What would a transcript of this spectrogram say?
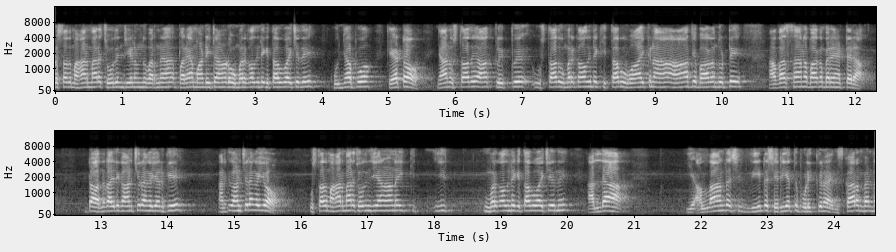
ഉസ്താദ് മഹാന്മാരെ ചോദ്യം ചെയ്യണം എന്ന് പറഞ്ഞ പറയാൻ വേണ്ടിയിട്ടാണോ ഉമർ ഖാദിന്റെ കിതാബ് വായിച്ചത്? കുഞ്ഞാപ്പോ കേട്ടോ? ഞാൻ ഉസ്താദ് ആ ക്ലിപ്പ് ഉസ്താദ് ഉമർ കിതാബ് വായിക്കണ ആ ആദ്യ ഭാഗം തൊട്ട് അവസാന ഭാഗം വരെ ഞാൻ ഇട്ടുതരാം കേട്ടോ എന്നിട്ട് അതിൽ കാണിച്ചു തരാൻ കഴിയോ എനിക്ക്? എനിക്ക് കാണിച്ചു തരാൻ കഴിയോ? ഉസ്താദ് മഹാന്മാരെ ചോദ്യം ചെയ്യാനാണ് ഈ ഉമർ കിതാബ് വായിച്ചതെന്ന്? അല്ല. ഈ അള്ളാഹിന്റെ ദീന്റെ ശരീരത്ത് പൊളിക്കണ നിസ്കാരം വേണ്ട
